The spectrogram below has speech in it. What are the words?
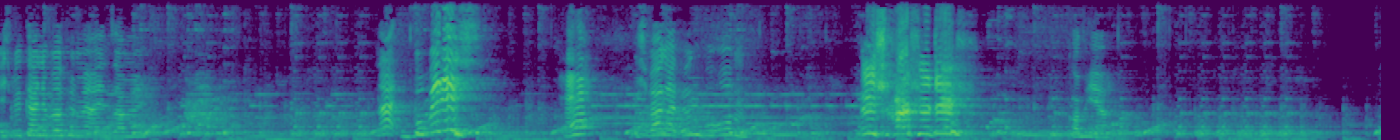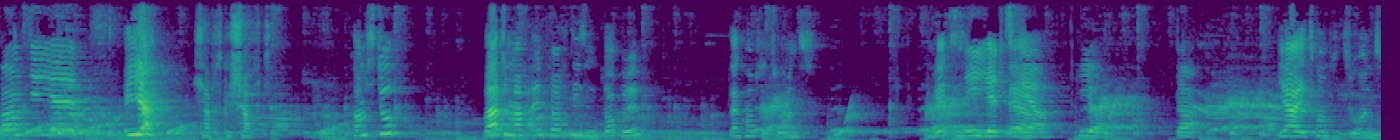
Ich will keine Würfel mehr einsammeln. Nein, wo bin ich? Hä? Ich war gerade irgendwo oben. Ich rasche dich! Komm her. Kommt ihr jetzt? Ja, ich hab's geschafft. Kommst du? Warte, mach einfach diesen Doppel. Dann kommst du zu uns. Und jetzt? Nee, jetzt mit R. R. Hier. Da. Ja, jetzt kommst du zu uns.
